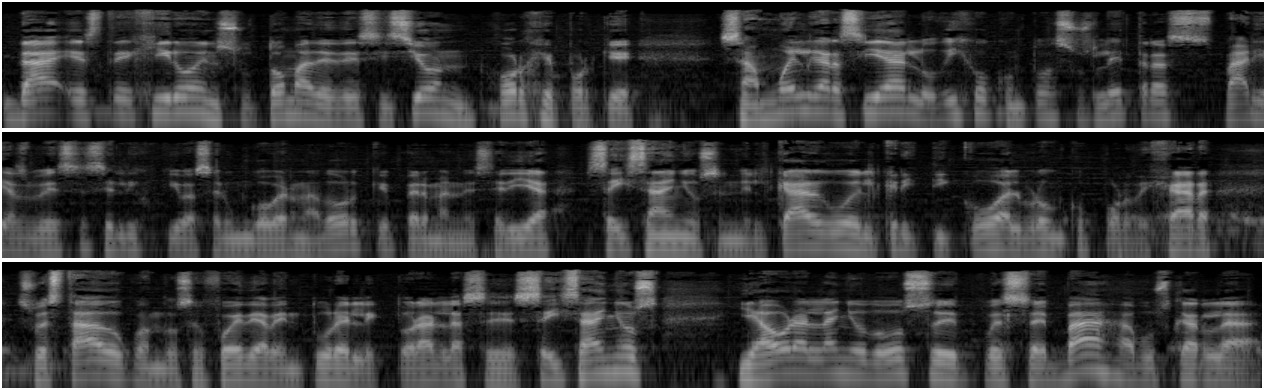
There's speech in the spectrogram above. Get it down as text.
da este giro en su toma de decisión, Jorge? Porque Samuel García lo dijo con todas sus letras varias veces. Él dijo que iba a ser un gobernador, que permanecería seis años en el cargo. Él criticó al Bronco por dejar su estado cuando se fue de aventura electoral hace seis años. Y ahora el año 12, pues se va a buscar la,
